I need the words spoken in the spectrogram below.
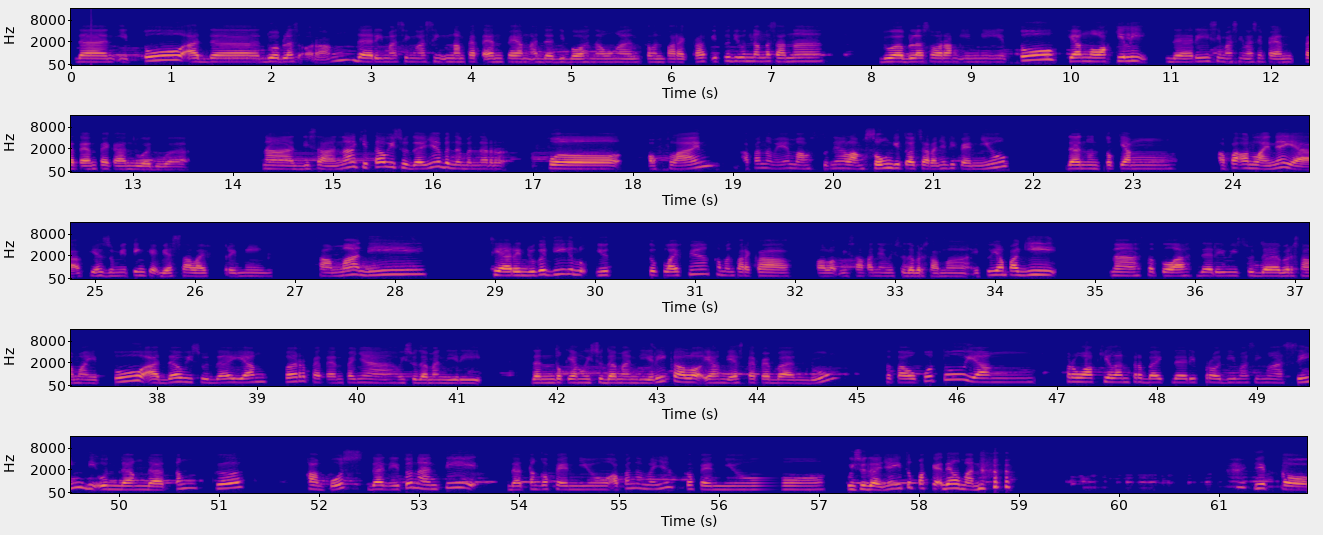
dan itu ada 12 orang dari masing-masing 6 PTNP yang ada di bawah naungan Kemenparekraf itu diundang ke sana 12 orang ini itu yang mewakili dari si masing-masing PTNP kan dua-dua. Nah, di sana kita wisudanya benar-benar full offline, apa namanya? maksudnya langsung gitu acaranya di venue dan untuk yang apa online-nya ya via Zoom meeting kayak biasa live streaming. Sama di siarin juga di YouTube live-nya Kemenparekraf. Kalau misalkan yang wisuda bersama itu yang pagi. Nah, setelah dari wisuda bersama itu ada wisuda yang per PTNP-nya, wisuda mandiri. Dan untuk yang wisuda mandiri, kalau yang di STP Bandung, setauku tuh yang perwakilan terbaik dari prodi masing-masing diundang datang ke kampus dan itu nanti datang ke venue apa namanya ke venue wisudanya itu pakai delman. Gitu.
